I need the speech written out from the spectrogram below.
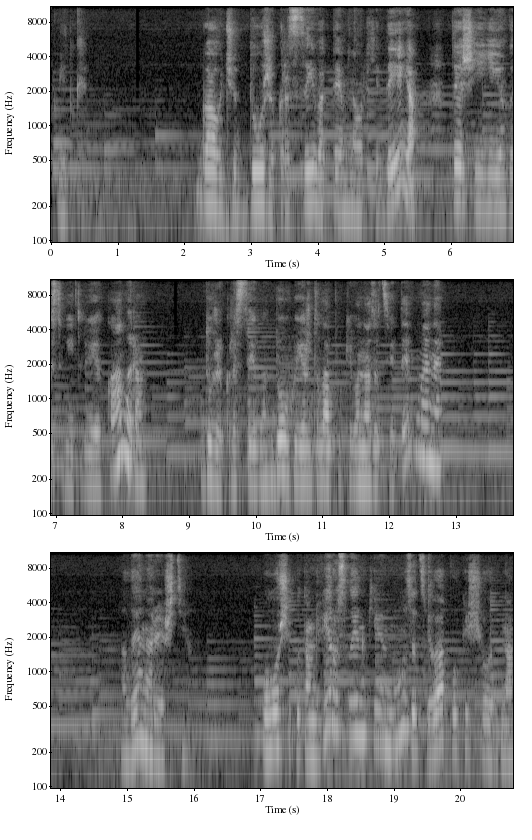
квітки. Гаучу дуже красива темна орхідея, теж її висвітлює камера. Дуже красива. Довго я ждала, поки вона зацвіте в мене. Але нарешті. У горщику там дві рослинки, ну зацвіла поки що одна.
